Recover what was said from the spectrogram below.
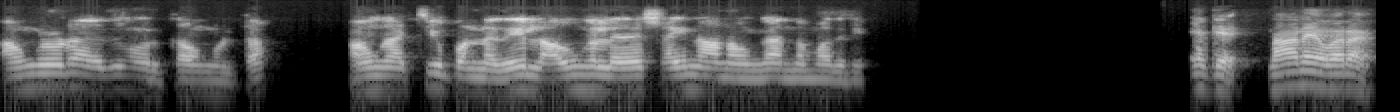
அவங்களோட எதுவும் இருக்கா அவங்கள்ட்ட அவங்க அச்சீவ் பண்ணது இல்ல அவங்கள ஷைன் ஆனவங்க அந்த மாதிரி? ஓகே நானே வரேன்.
